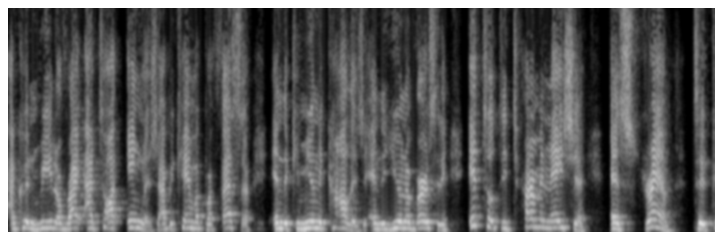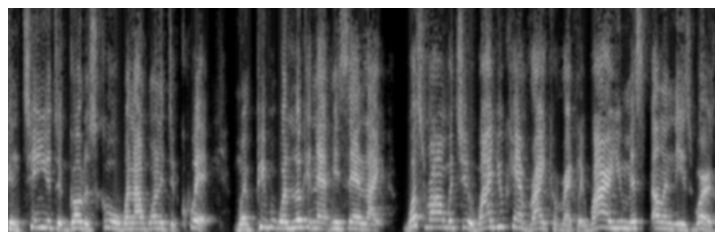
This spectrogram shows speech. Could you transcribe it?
I couldn't read or write. I taught English. I became a professor in the community college and the university. It took determination and strength to continue to go to school when I wanted to quit. When people were looking at me saying, like, what's wrong with you? Why you can't write correctly? Why are you misspelling these words?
